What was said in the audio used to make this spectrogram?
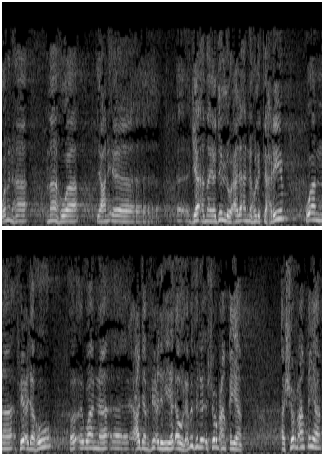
ومنها ما هو يعني آه جاء ما يدل على أنه للتحريم وأن فعله وأن عدم فعله هي الأولى مثل الشرب عن قيام. الشرب عن قيام.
